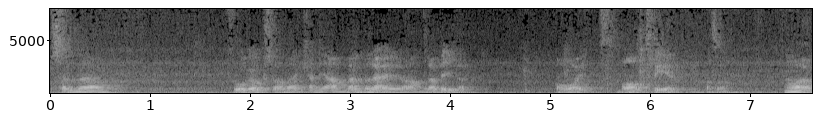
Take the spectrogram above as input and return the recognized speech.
Sen eh, frågade jag också, men kan ni använda det här i andra bilar? A1, A3. Alltså, Mm. ja,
